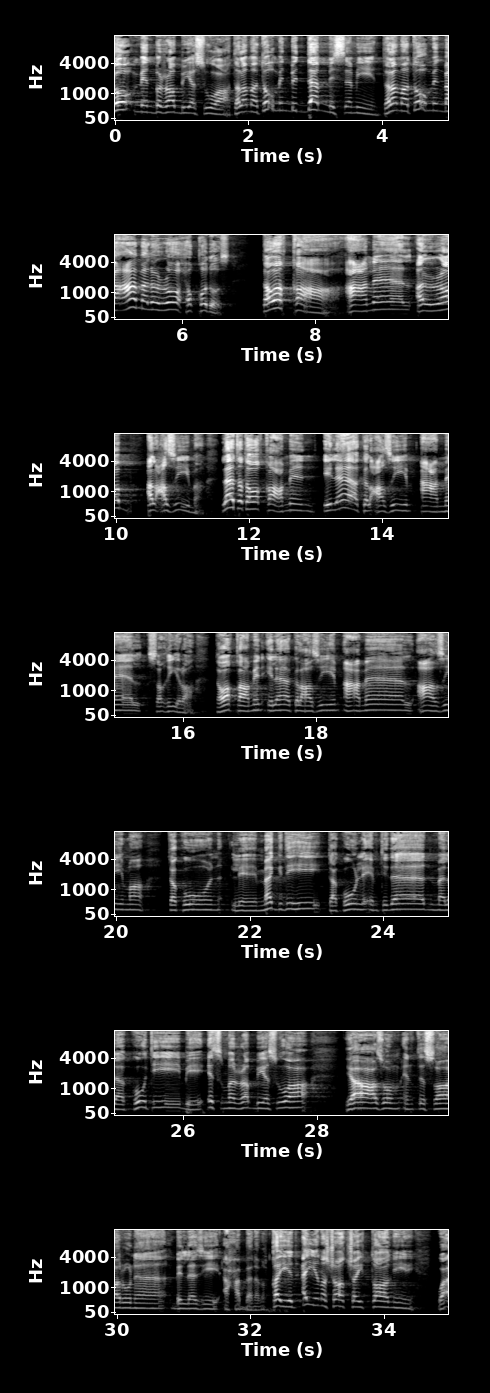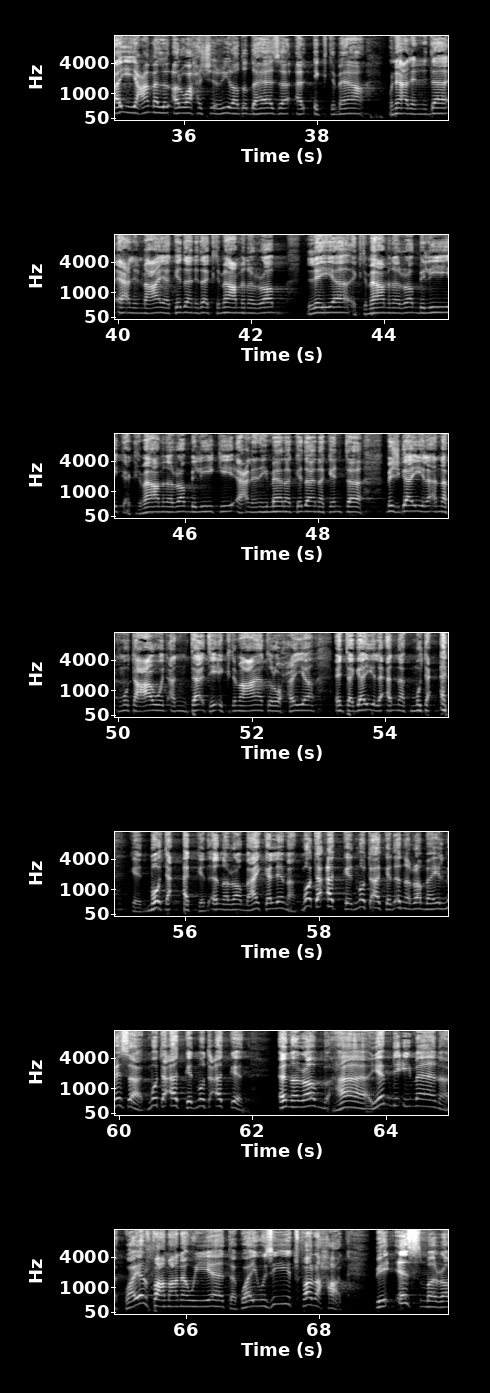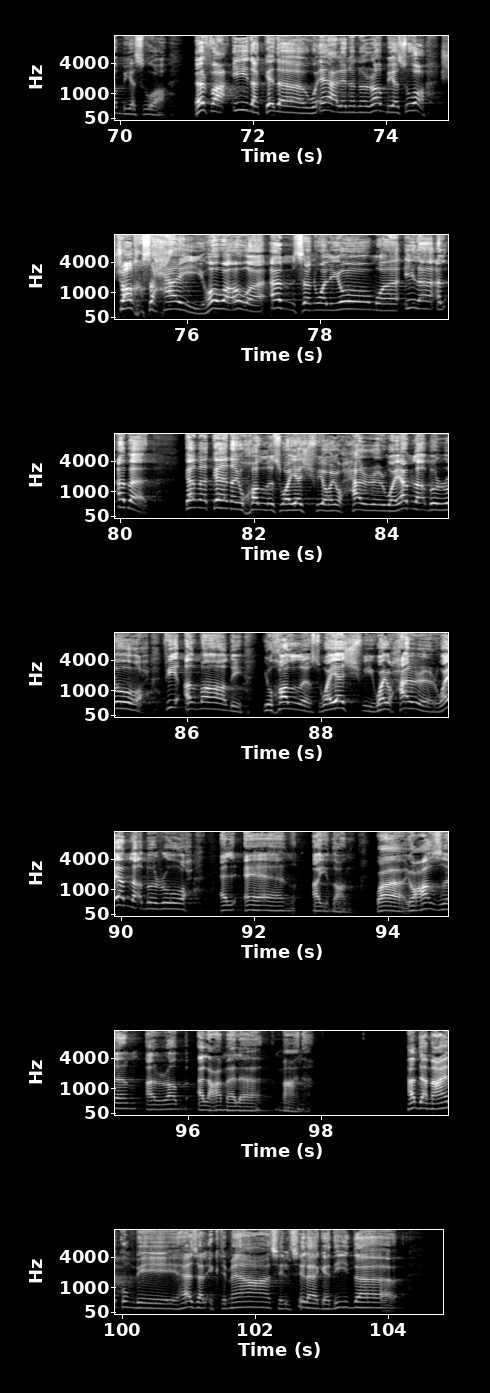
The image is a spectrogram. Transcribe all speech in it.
تؤمن بالرب يسوع طالما تؤمن بالدم الثمين طالما تؤمن بعمل الروح القدس. توقع أعمال الرب العظيمة. لا تتوقع من إلهك العظيم أعمال صغيرة. توقع من إلهك العظيم أعمال عظيمة تكون لمجده تكون لامتداد ملكوته باسم الرب يسوع. يعظم انتصارنا بالذي أحبنا. بنقيد أي نشاط شيطاني وأي عمل للارواح الشريرة ضد هذا الاجتماع. ونعلن ده اعلن معايا كده إن ده اجتماع من الرب. ليا اجتماع من الرب ليك اجتماع من الرب ليكي. اعلن إيمانك كده إنك أنت مش جاي لأنك متعود أن تأتي اجتماعات روحية. أنت جاي لأنك متأكد متأكد إن الرب هيكلمك متأكد متأكد إن الرب هيلمسك متأكد متأكد إن الرب هيبني إيمانك وهيرفع معنوياتك وهيزيد فرحك باسم الرب يسوع. ارفع إيدك كده واعلن ان الرب يسوع شخص حي. هو هو امسا واليوم والى الابد. كما كان يخلص ويشفي ويحرر ويملأ بالروح في الماضي يخلص ويشفي ويحرر ويملأ بالروح الآن أيضا. ويعظم الرب العمل معنا. هبدأ معاكم بهذا الاجتماع سلسلة جديدة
